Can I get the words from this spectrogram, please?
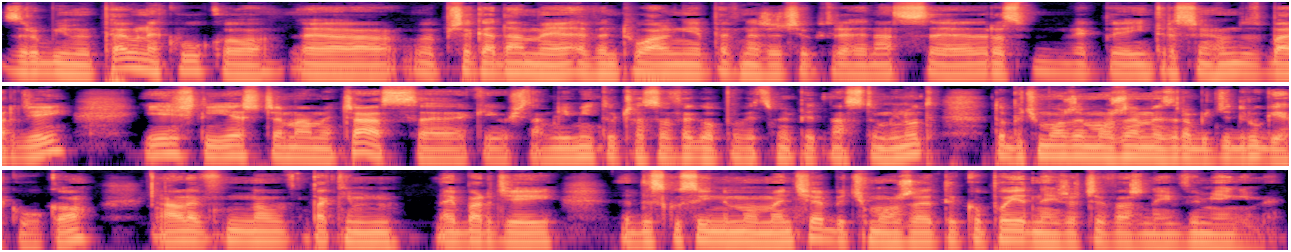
zrobimy pełne kółko, e, przegadamy ewentualnie pewne rzeczy, które nas e, roz, jakby interesują bardziej. Jeśli jeszcze mamy czas, e, jakiegoś tam limitu czasowego, powiedzmy 15 minut, to być może możemy zrobić drugie kółko, ale w, no, w takim najbardziej dyskusyjnym momencie być może tylko po jednej rzeczy ważnej wymienimy.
